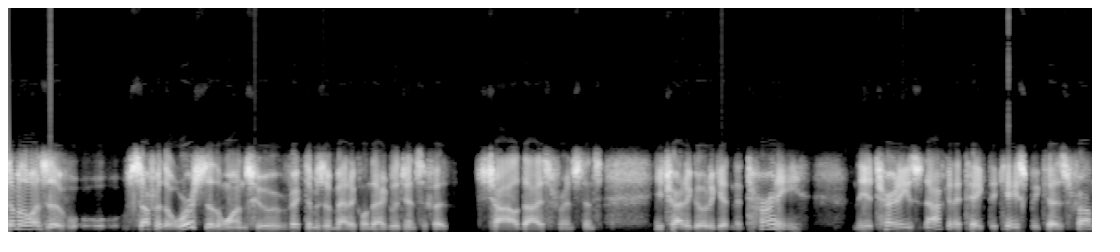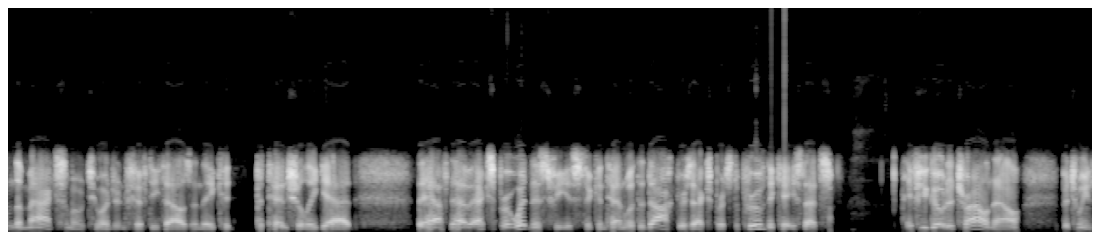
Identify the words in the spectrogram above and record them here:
some of the ones that have suffered the worst are the ones who are victims of medical negligence. If a child dies, for instance, you try to go to get an attorney. and The attorney is not going to take the case because from the maximum of 250,000 they could potentially get, they have to have expert witness fees to contend with the doctors, experts to prove the case. That's if you go to trial now, between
